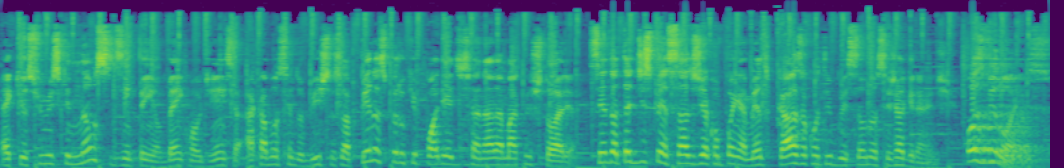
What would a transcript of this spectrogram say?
é que os filmes que não se desempenham bem com a audiência acabam sendo vistos apenas pelo que podem adicionar à macro história, sendo até dispensados de acompanhamento caso a contribuição não seja grande. Os vilões.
